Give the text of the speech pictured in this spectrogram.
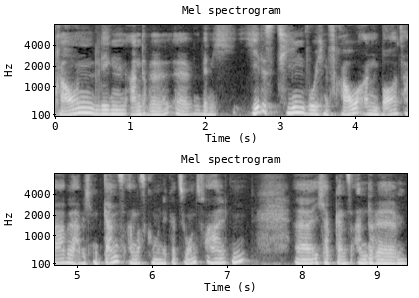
Frauen legen andere, äh, wenn ich jedes Team, wo ich eine Frau an Bord habe, habe ich ein ganz anderes Kommunikationsverhalten. Äh, ich habe ganz andere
